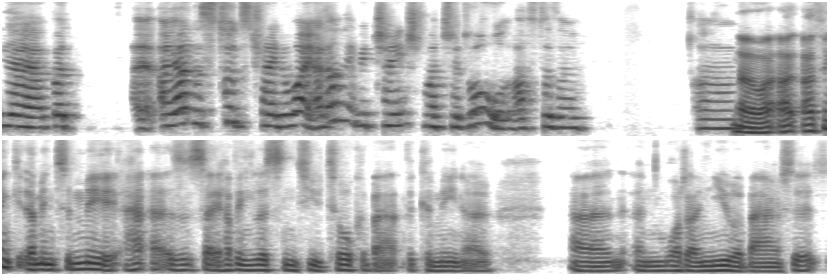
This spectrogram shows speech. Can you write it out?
Yeah, but I, I understood straight away. I don't think we changed much at all after the. Um, No, I, I think, I mean, to me, as I say, having listened to you talk about the Camino and, and what I knew about it,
